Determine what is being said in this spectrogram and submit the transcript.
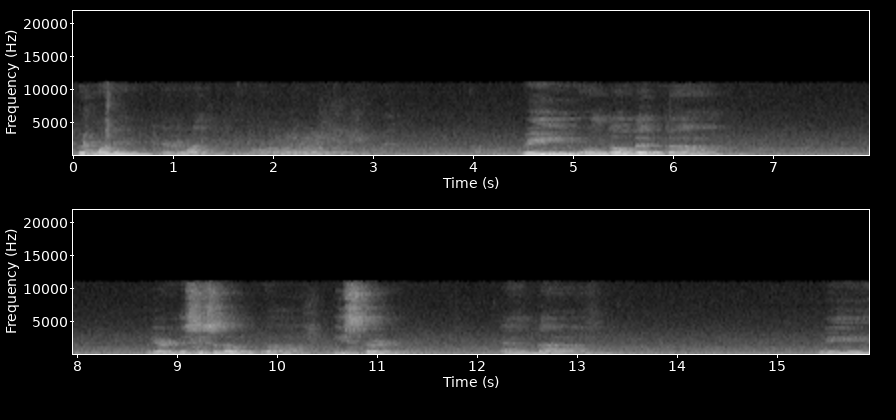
Good morning, everyone. We all know that uh, we are in the season of uh, Easter, and uh, we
